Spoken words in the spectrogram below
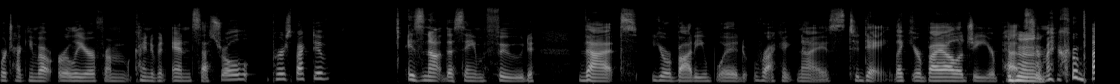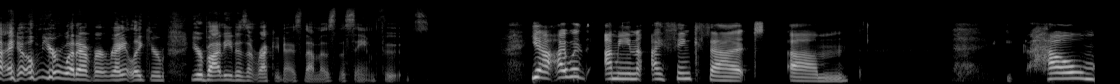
were talking about earlier from kind of an ancestral perspective is not the same food that your body would recognize today like your biology your pets mm-hmm. your microbiome your whatever right like your your body doesn't recognize them as the same foods yeah i would i mean i think that um how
